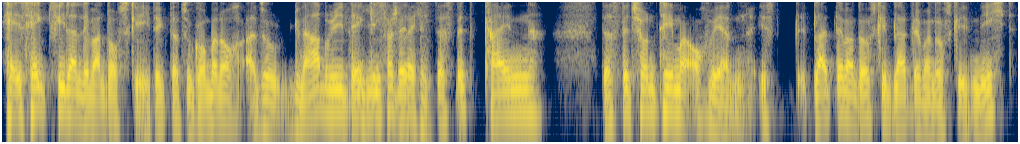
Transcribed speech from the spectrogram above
es hängt viel an Lewandowski. Ich denke, dazu kommen wir noch. Also Gnabry, denke ich, wird, das wird kein das wird schon ein Thema auch werden. Ist, bleibt Lewandowski, bleibt Lewandowski nicht,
